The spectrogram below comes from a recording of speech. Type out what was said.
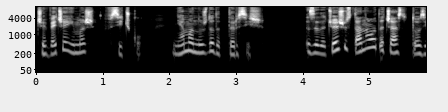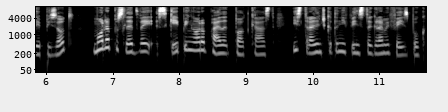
че вече имаш всичко. Няма нужда да търсиш. За да чуеш останалата част от този епизод, моля последвай Escaping Autopilot podcast и страничката ни в Instagram и Facebook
